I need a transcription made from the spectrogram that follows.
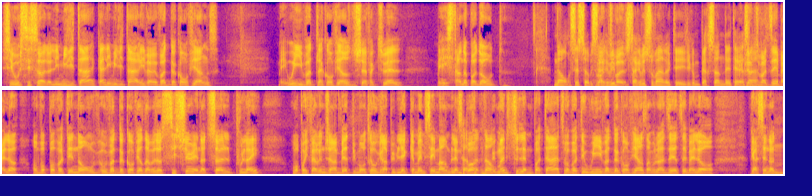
c'est aussi ça, les militants, quand les militants arrivent à un vote de confiance, mais ben oui, ils votent la confiance du chef actuel, mais si t'en as pas d'autres, non, c'est ça. C'est arrivé, souvent là, que t'es comme personne d'intéressant. Là, tu vas dire, ben là, on va pas voter non au, vote de confiance dans la mesure si Scheer est notre seul poulain, on va pas y faire une jambette puis montrer au grand public que même ses membres l'aiment pas. Même si tu l'aimes pas tant, tu vas voter oui, vote de confiance en voulant dire, tu sais, ben là, c'est notre, hmm.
